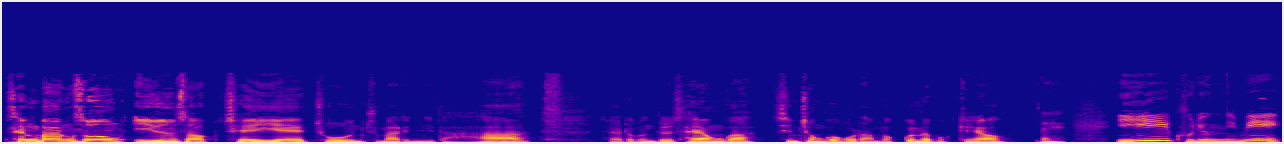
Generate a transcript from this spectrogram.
생방송 이윤석 최희의 좋은 주말입니다. 자, 여러분들 사연과 신청곡으로 한번 꾸며볼게요. 네. 2296님이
